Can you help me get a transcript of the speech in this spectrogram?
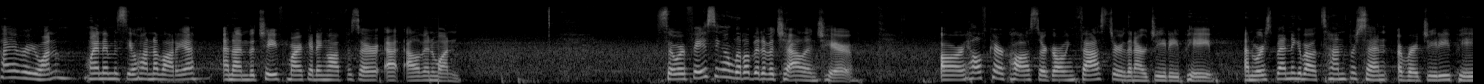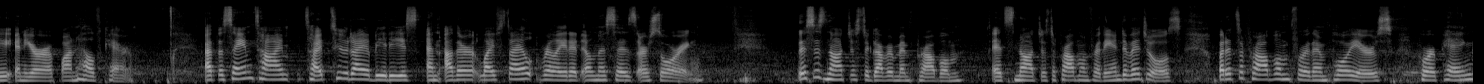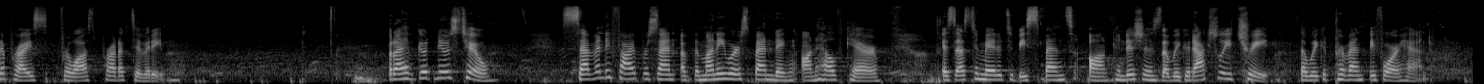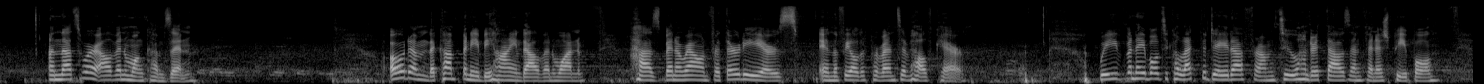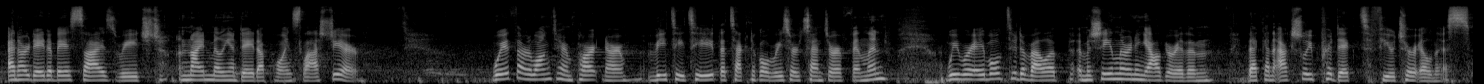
Hi, everyone. My name is Johanna Varje, and I'm the Chief Marketing Officer at Alvin One. So we're facing a little bit of a challenge here. Our healthcare costs are growing faster than our GDP, and we're spending about 10% of our GDP in Europe on healthcare. At the same time, type 2 diabetes and other lifestyle-related illnesses are soaring. This is not just a government problem. It's not just a problem for the individuals, but it's a problem for the employers who are paying the price for lost productivity. But I have good news too. 75% of the money we're spending on healthcare is estimated to be spent on conditions that we could actually treat, that we could prevent beforehand. And that's where Alvin One comes in. Odum, the company behind Alvin One, has been around for 30 years in the field of preventive healthcare. We've been able to collect the data from 200,000 Finnish people, and our database size reached 9 million data points last year. With our long-term partner, VTT, the Technical Research Center of Finland, we were able to develop a machine learning algorithm that can actually predict future illness.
